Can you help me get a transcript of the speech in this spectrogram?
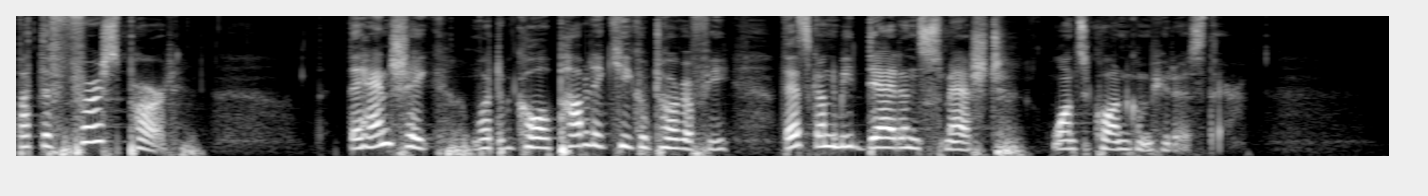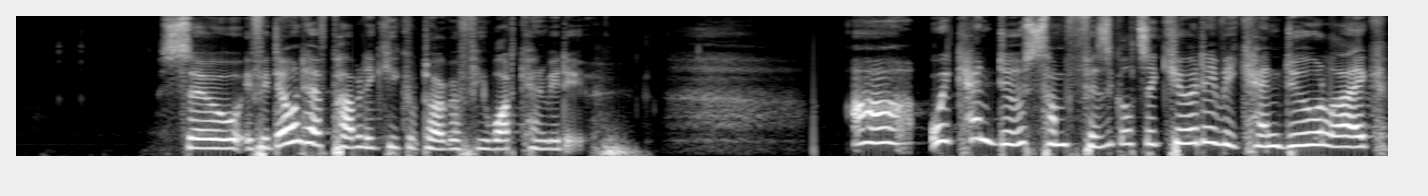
But the first part, the handshake, what we call public key cryptography, that's going to be dead and smashed once a quantum computer is there. So if we don't have public key cryptography, what can we do? Uh, we can do some physical security. We can do like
